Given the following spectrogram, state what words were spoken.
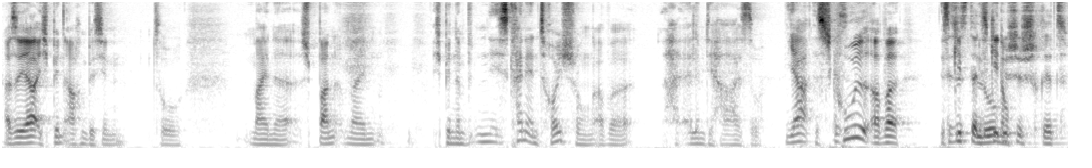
Also ja, ich bin auch ein bisschen so meine Spann, mein, ich bin, ist keine Enttäuschung, aber LMDH ist so. Ja, ist cool, es, aber es, es gibt, ist der logische Schritt,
